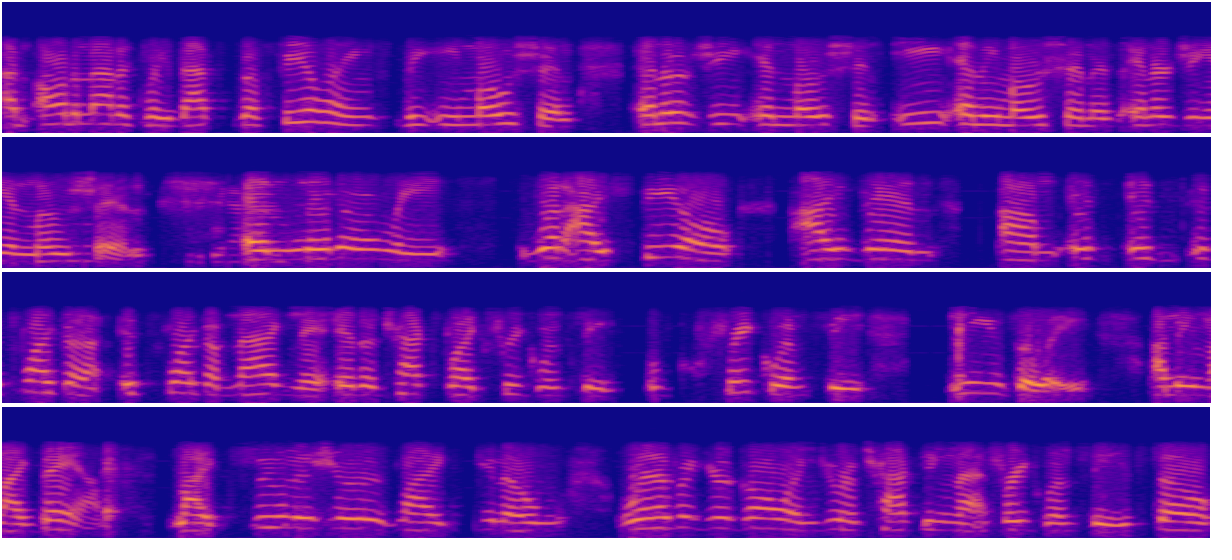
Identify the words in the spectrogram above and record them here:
and automatically that's the feelings, the emotion, energy in motion. E and emotion is energy in motion, yes. and literally, what I feel, I then um it it it's like a it's like a magnet it attracts like frequency frequency easily i mean like bam like soon as you're like, you know, wherever you're going, you're attracting that frequency. So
